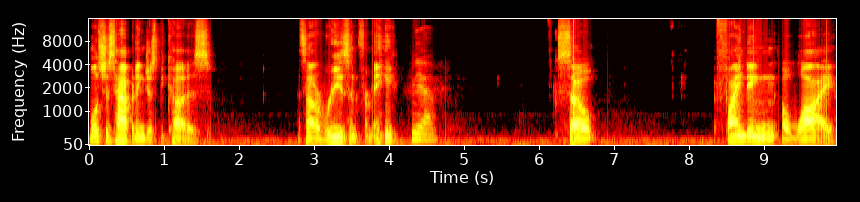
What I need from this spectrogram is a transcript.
well, it's just happening just because. That's not a reason for me. Yeah. So, finding a why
